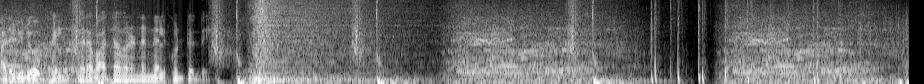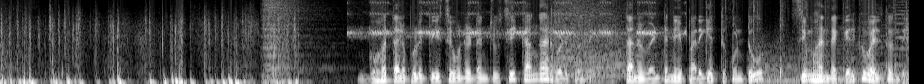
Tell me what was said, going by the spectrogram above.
అడవిలో భయంకర వాతావరణం నెలకొంటుంది. గుహ తలుపులు తీసి ఉండటం చూసి కంగారు పడుతుంది. తను వెంటనే పరిగెత్తుకుంటూ సింహం దగ్గరికి వెళ్తుంది.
